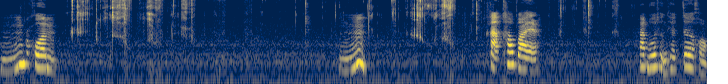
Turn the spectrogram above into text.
หืมทุกคนหืมกัดเข้าไป รับรู้ถึงเท็กเจอร์ของ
